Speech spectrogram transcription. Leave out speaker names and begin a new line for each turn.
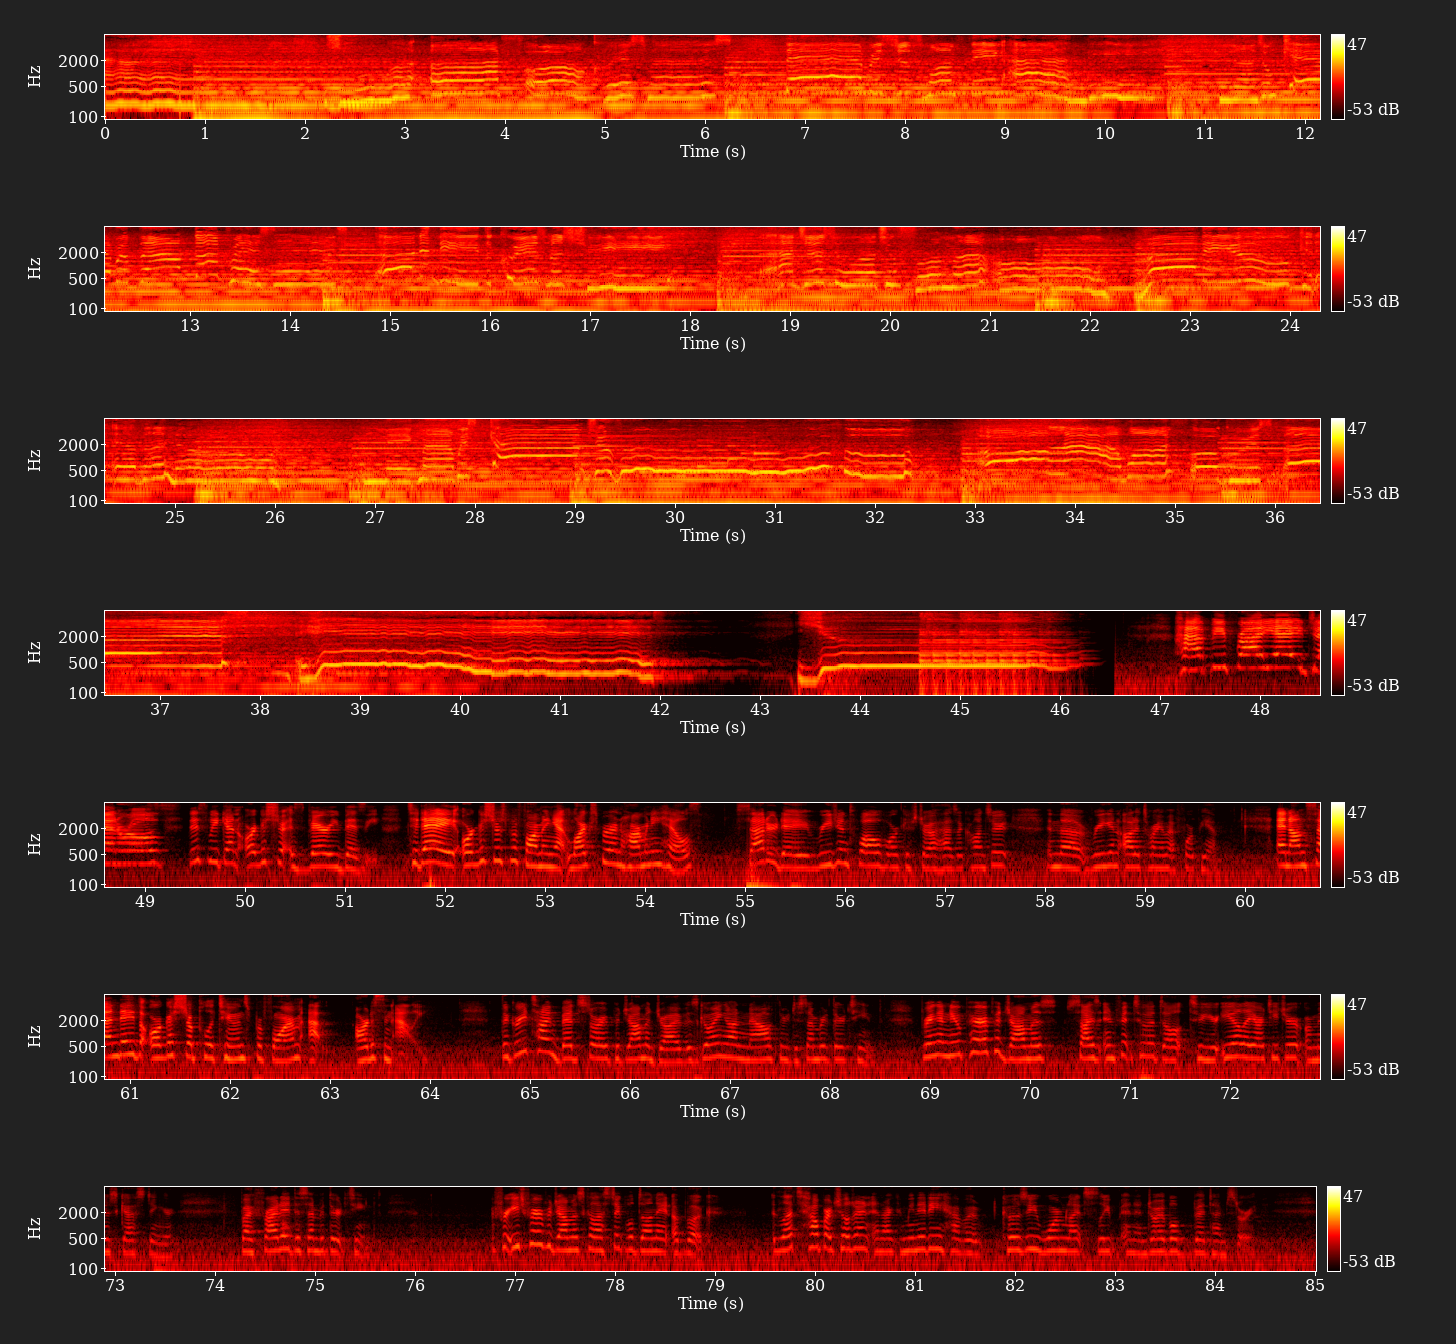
I don't want a lot for Christmas. There is just one thing I need, and I don't care about the presents underneath the Christmas tree. I just want you for my own,
orchestra is very busy. Today, orchestra is performing at Larkspur and Harmony Hills.
Saturday, Region 12 Orchestra has a concert in the Regan Auditorium at 4 p.m.
And on Sunday, the orchestra platoons perform at Artisan Alley.
The Great Time Bed Story Pajama Drive is going on now through December 13th. Bring a new pair of pajamas, size infant to adult, to your ELAR teacher or Miss Gastinger by Friday, December 13th. For each pair of pajamas, Scholastic will donate a book. Let's help our children and our community have a cozy, warm night's sleep and enjoyable bedtime story.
